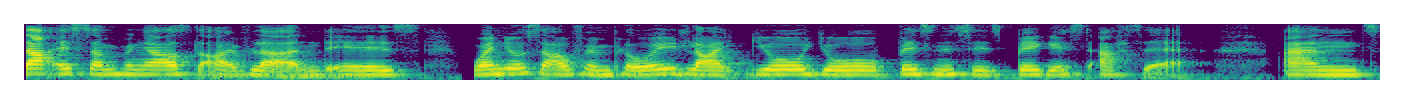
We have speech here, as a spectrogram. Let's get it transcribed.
that is something else that I've learned is when you're self-employed, like you're your business's biggest asset. And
